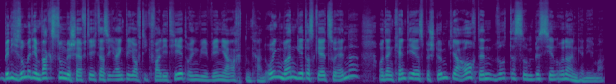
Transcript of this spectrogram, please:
bin ich so mit dem Wachstum beschäftigt, dass ich eigentlich auf die Qualität irgendwie weniger achten kann. Irgendwann geht das Geld zu Ende und dann kennt ihr es bestimmt ja auch, dann wird das so ein bisschen unangenehmer.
